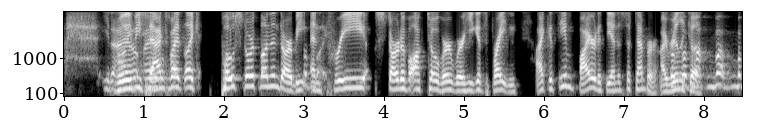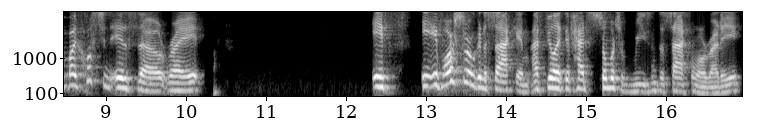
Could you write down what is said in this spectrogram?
you know, Will he be sacked by like post North London Derby But and pre start of October where he gets Brighton? I could see him fired at the end of September. I really but, could. But, but, but my question is though, right? If if Arsenal were going to sack him, I feel like they've had so much reason to sack him already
